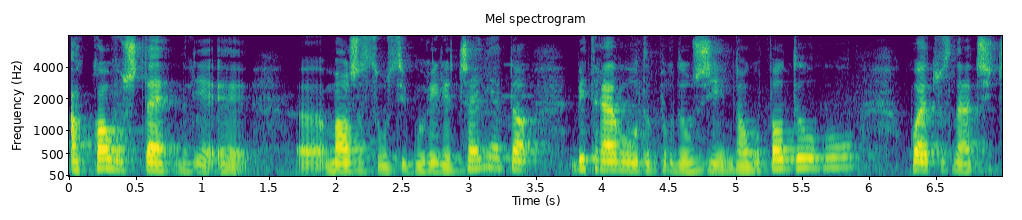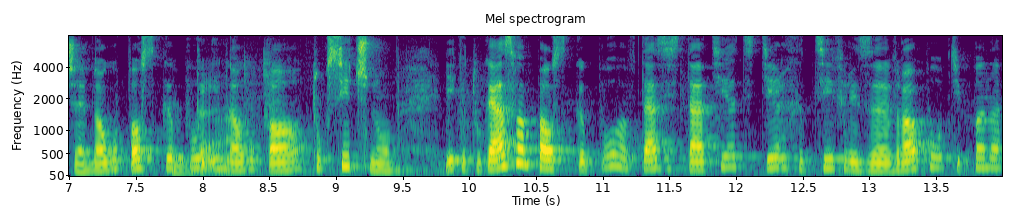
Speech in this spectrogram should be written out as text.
ако въобще нали, е, може да се осигури лечение, то би трябвало да продължи много по-дълго, което значи, че е много по-скъпо да. и много по-токсично. И като казвам по-скъпо, в тази статия цитираха цифри за Европа от типа на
